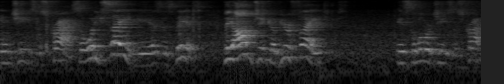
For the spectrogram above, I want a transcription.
in Jesus Christ. So what he's saying is, is this. The object of your faith is the Lord Jesus Christ.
